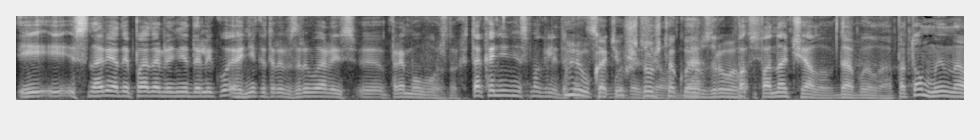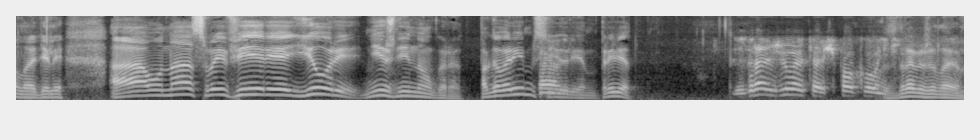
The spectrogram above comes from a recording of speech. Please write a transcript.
И, и снаряды падали недалеко, а некоторые взрывались э, прямо в воздух. Так они не смогли до Ну, Катюш что ж такое да. взрывалось? По, поначалу, да, было. А потом мы наладили. А у нас в эфире Юрий, Нижний Новгород. Поговорим с а. Юрием. Привет. Здравия желаю, товарищ полковник. Здравия желаю.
